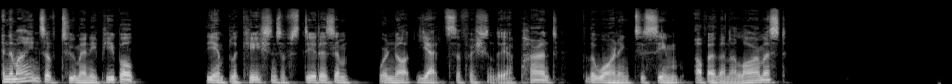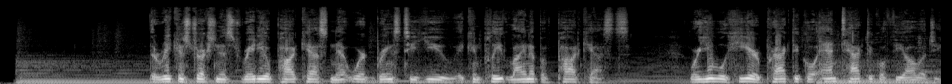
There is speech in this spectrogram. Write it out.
In the minds of too many people, the implications of statism were not yet sufficiently apparent for the warning to seem other than alarmist. The Reconstructionist Radio Podcast Network brings to you a complete lineup of podcasts where you will hear practical and tactical theology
